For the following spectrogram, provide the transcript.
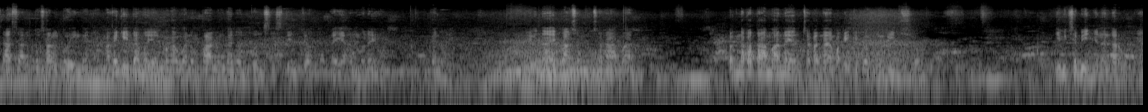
sasalto-saltuhin ka niya. Makikita mo yon mga walong palong ganun, consistent yun. Hayaan mo na yun. Ganun. Ipasok mo sa laban. Pag nakatama na yun, tsaka na makikipag-engage yun. Ibig sabihin yun ang laro niya.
